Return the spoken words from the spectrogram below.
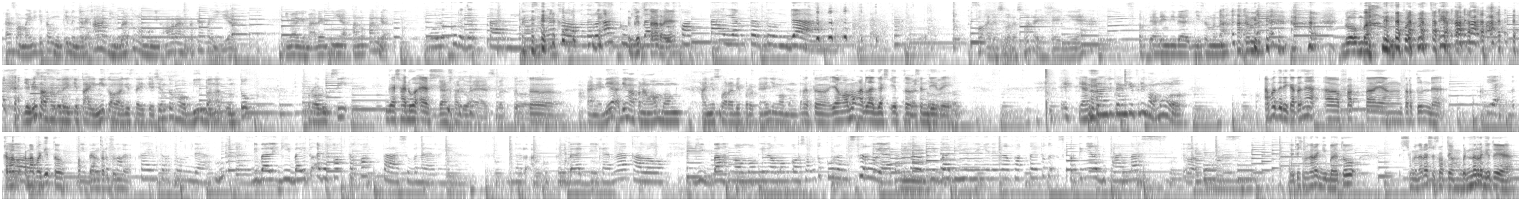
kan selama ini kita mungkin dengernya ah gibah tuh ngomongin orang tapi apa iya gimana gimana ada yang punya tanggapan nggak Mulutku udah getar nih. Rasanya kalau menurut aku gibah Getar itu ya. fakta yang tertunda. kok ada suara-suara ya kayaknya ya seperti ada yang tidak bisa menahan gelombang di perutnya jadi salah satu dari kita ini kalau lagi staycation tuh hobi banget untuk produksi Gas H2S. gas H2S betul, Betul. makanya dia dia nggak pernah ngomong hanya suara di perutnya aja yang ngomong Betul. Yang ngomong adalah gas itu Betul. sendiri. eh yang lanjut yang tadi ngomong loh Apa tadi katanya eh, fakta yang tertunda? Iya, betul. Kenapa kenapa gitu? Fakta Gibah yang itu tertunda. fakta yang tertunda. Di balik gibah itu ada fakta-fakta sebenarnya. Menurut aku pribadi karena kalau gibah ngomongin omong kosong tuh kurang seru ya. Tapi kalau gibah diiringi dengan fakta itu sepertinya lebih panas gitu loh guys. Jadi sebenarnya gibah itu sebenarnya sesuatu yang benar gitu ya.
